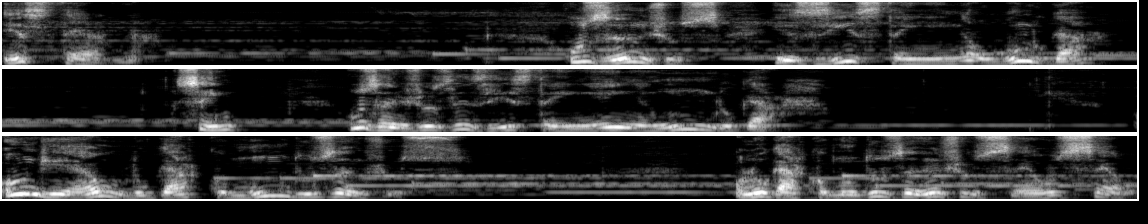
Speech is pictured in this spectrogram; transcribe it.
externa. Os anjos existem em algum lugar? Sim, os anjos existem em um lugar. Onde é o lugar comum dos anjos? O lugar comum dos anjos é o céu.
